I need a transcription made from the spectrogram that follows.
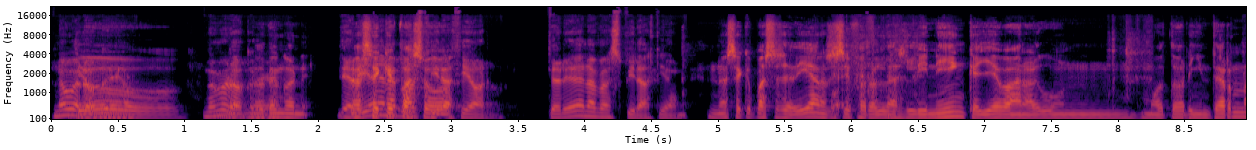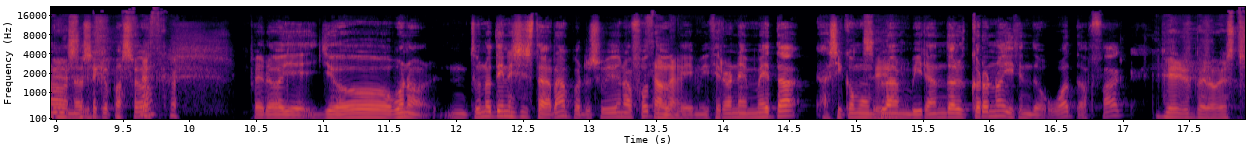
No me lo creo. No me lo creo. tengo no sé qué pasó. Teoría de la conspiración. No sé qué pasó ese día, no sé si fueron las Linin que llevan algún motor interno, no sé qué pasó. Pero oye, yo, bueno, tú no tienes Instagram, pero he subido una foto que me hicieron en meta, así como en plan mirando el crono y diciendo, what the fuck. Pero esto.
